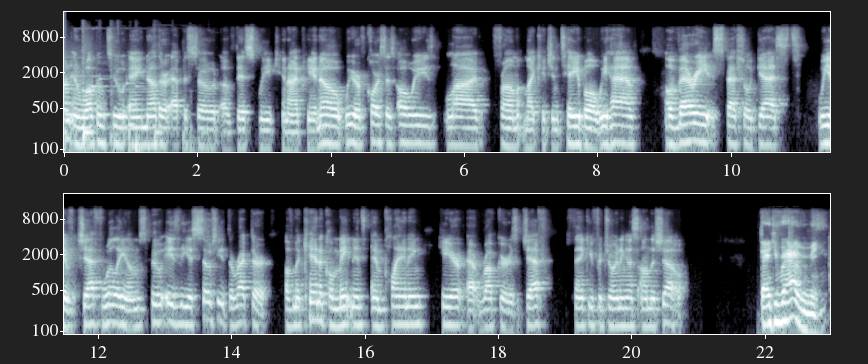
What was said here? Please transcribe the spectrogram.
everyone, and welcome to another episode of This Week in IP&O. We are, of course, as always, live from my kitchen table. We have a very special guest. We have Jeff Williams, who is the Associate Director of Mechanical Maintenance and Planning here at Rutgers. Jeff, thank you for joining us on the show. Thank you for having me.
